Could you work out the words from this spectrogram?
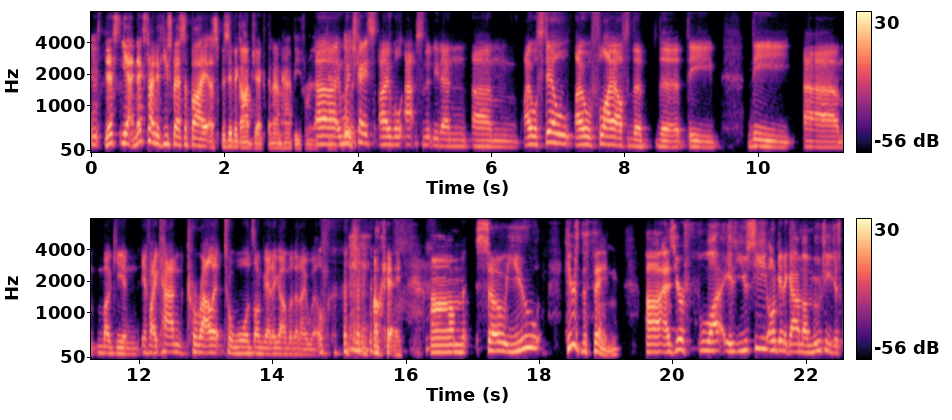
Mm. Next, yeah. Next time, if you specify a specific object, then I'm happy for that. Uh, in which case, I will absolutely then. Um, I will still. I will fly after the the the the um monkey, and if I can corral it towards Ongenagama, then I will. okay. Um, so you here's the thing. Uh, as you're fly, you see Ongenagama Mooti just.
